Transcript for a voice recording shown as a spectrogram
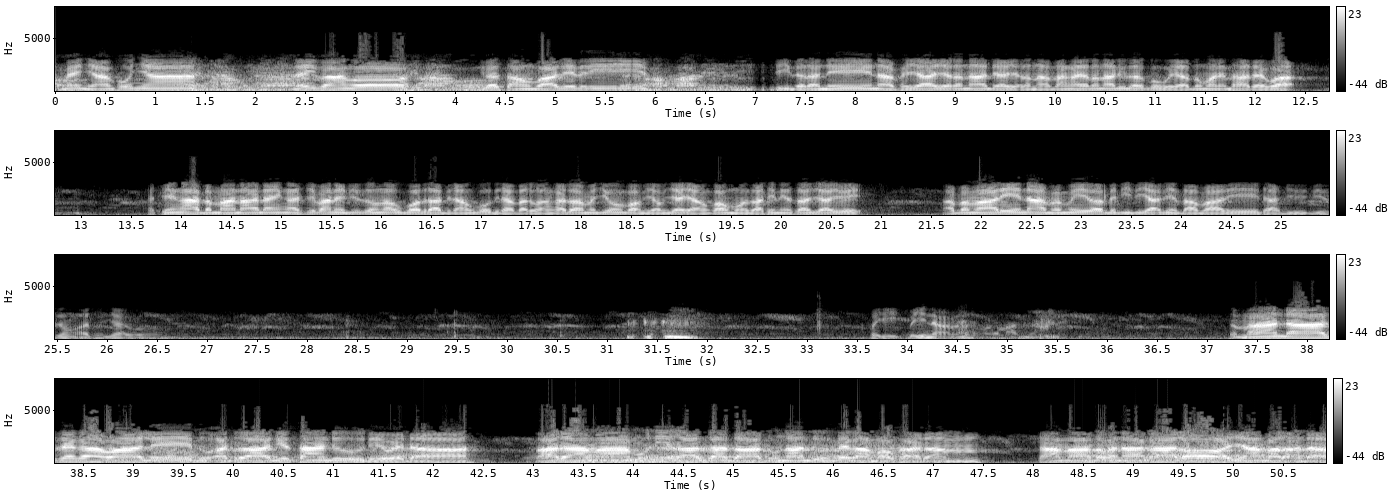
မဲ့ညာဘုံညာနိဗ္ဗာန်ကို ရွတ်ဆောင်ပါစေတည်းဒီတရဏေနဖရာယရဏတရားယရဏသံဃာယရဏတိသောကိုယ်ဝေယသုံးပါးနဲ့ထားတယ်ကွာအထင်ကသမနာတိုင်းက7ပါးနဲ့ပြည့်စုံသောဥပောဒရတိလံဥပုဒ္ဒရာသာရဝံငါတော်မကျွန်းပေါ့မြောင်ကြရအောင်ကောင်းမွန်စွာထင်းထင်းရှားရှား၍အပမာရေနမမေရောတတိတရားဖြင့်သာပါရိထပြည့်ပြည့်စုံအထုကြကိုပရိ ပရိနာနော်သမန္တာသကဝါလေသူအတ္တရာကိသန္တုဒေဝတာအာရမမုနိရာဇတာသုဏန္တုသကမောခရံသမ္မာသဝနာကာလောယံဗရဏာ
